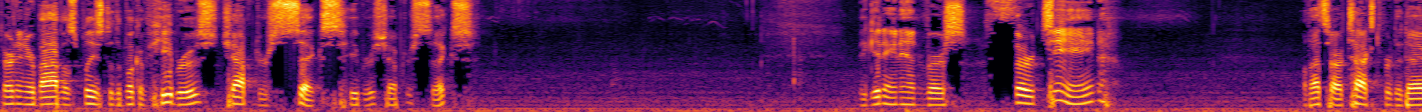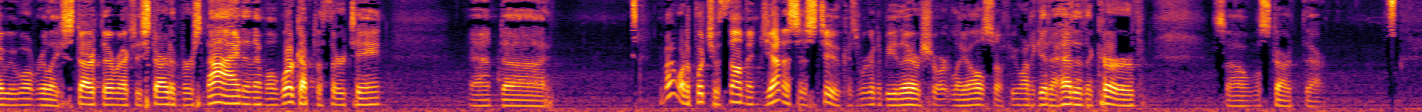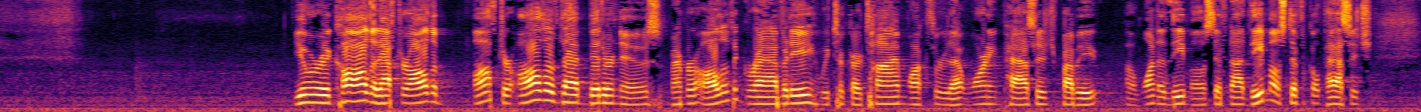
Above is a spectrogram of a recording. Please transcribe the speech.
Turn in your Bibles, please, to the book of Hebrews, chapter 6. Hebrews, chapter 6. Beginning in verse 13. Well, that's our text for today. We won't really start there. We'll actually start at verse 9, and then we'll work up to 13. And uh, you might want to put your thumb in Genesis, too, because we're going to be there shortly also, if you want to get ahead of the curve. So we'll start there. You will recall that after all the after all of that bitter news, remember all of the gravity, we took our time, walked through that warning passage, probably uh, one of the most, if not the most difficult passage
